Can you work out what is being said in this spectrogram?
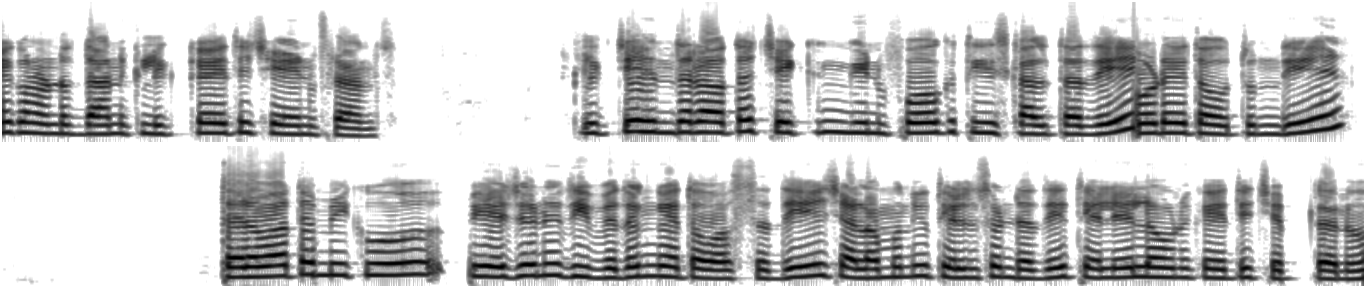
ఐకాన్ ఉండదు దాన్ని క్లిక్ అయితే చేయండి ఫ్రెండ్స్. క్లిక్ చేసిన తర్వాత చెకింగ్ ఇన్ఫోకి తీసుకెళ్తుంది. లోడ్ అయితే అవుతుంది. తర్వాత మీకు పేజ్ అనేది ఈ విధంగా అయితే వస్తుంది. చాలామందికి తెలిసి ఉంటుంది. తెలియలోనికి అయితే చెప్తాను.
